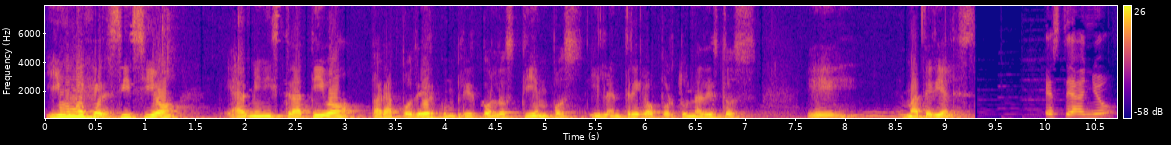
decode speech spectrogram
y un ejercicio administrativo para poder cumplir con los tiempos y la entrega oportuna de estos eh, materiales. Este año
